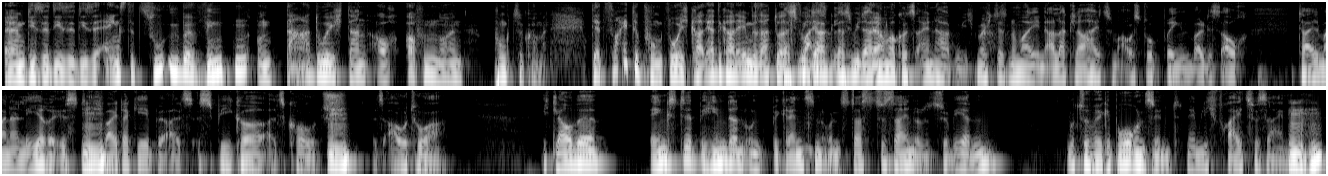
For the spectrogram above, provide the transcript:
ähm, diese, diese, diese Ängste zu überwinden und dadurch dann auch auf einen neuen Punkt zu kommen. Der zweite Punkt, wo ich gerade, ich hatte gerade eben gesagt, du lass hast mich da, Lass mich da ja. nochmal kurz einhaken. Ich möchte das nochmal in aller Klarheit zum Ausdruck bringen, weil das auch Teil meiner Lehre ist, die mhm. ich weitergebe als Speaker, als Coach, mhm. als Autor. Ich glaube, Ängste behindern und begrenzen uns, das zu sein oder zu werden, wozu wir geboren sind, nämlich frei zu sein. Mhm.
